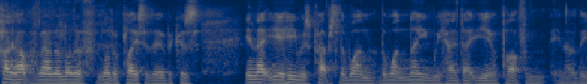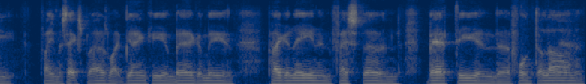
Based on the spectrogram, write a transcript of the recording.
hung up around a lot of lot of places there because in that year he was perhaps the one the one name we had that year apart from you know the famous ex-players like Bianchi and Bergomi and Paganin and Festa and Berti and uh, Fontolan and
